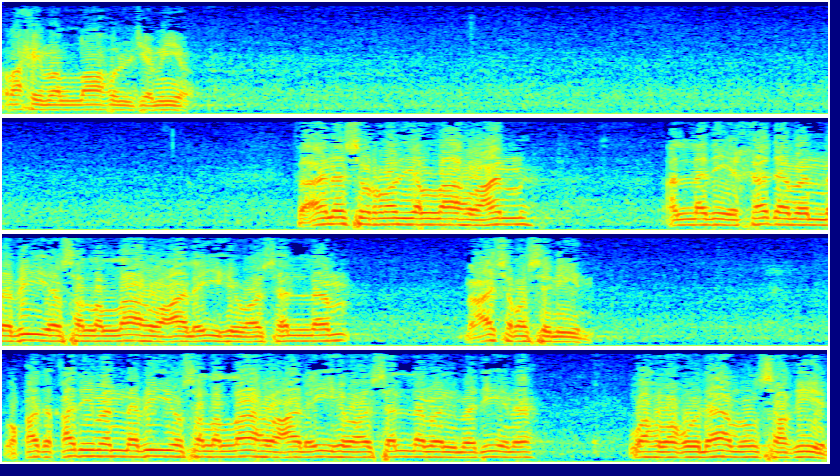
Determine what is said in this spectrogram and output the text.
رحم الله الجميع. فأنس رضي الله عنه الذي خدم النبي صلى الله عليه وسلم عشر سنين. وقد قدم النبي صلى الله عليه وسلم المدينة وهو غلام صغير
